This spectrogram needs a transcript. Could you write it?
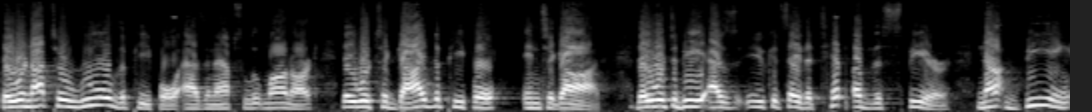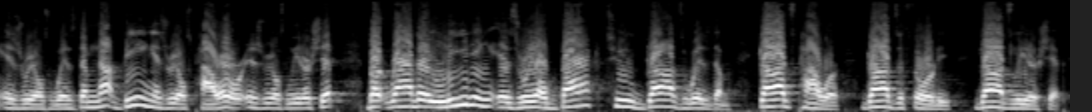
They were not to rule the people as an absolute monarch. They were to guide the people into God. They were to be, as you could say, the tip of the spear, not being Israel's wisdom, not being Israel's power or Israel's leadership, but rather leading Israel back to God's wisdom, God's power, God's authority, God's leadership.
